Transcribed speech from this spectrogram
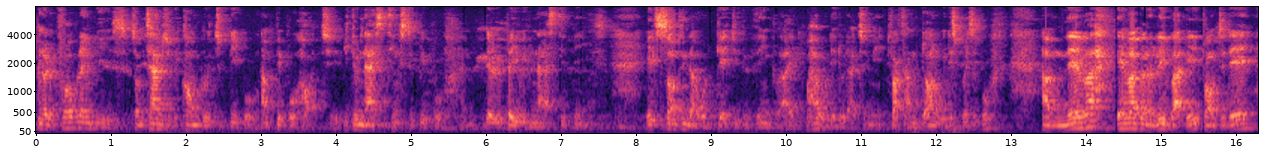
You know, the problem is sometimes you become good to people and people hurt you. You do nice things to people and they repay you with nasty things. It's something that would get you to think like, why would they do that to me? In fact, I'm done with this principle. I'm never ever going to live by it. From today,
